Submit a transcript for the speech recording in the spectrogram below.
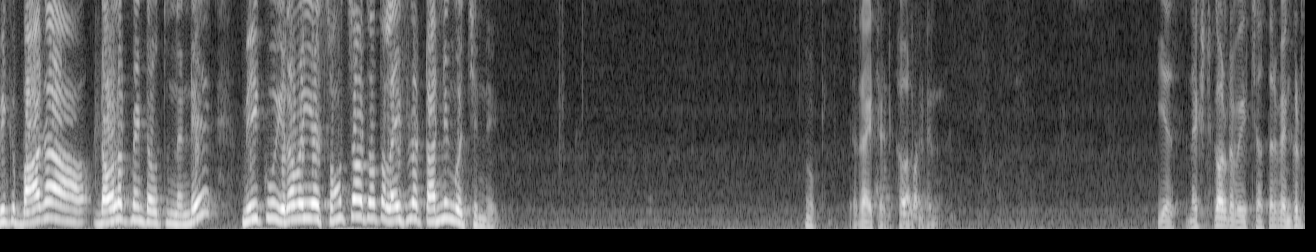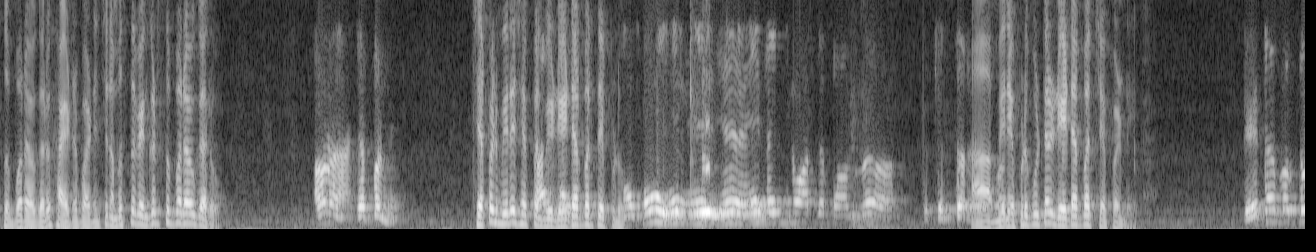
మీకు బాగా డెవలప్మెంట్ అవుతుందండి. మీకు ఇరవై ఐదు సంవత్సరాల తర్వాత లైఫ్లో టర్నింగ్ వచ్చింది. ఓకే. రైట్ అండి కాల్ కట్టండి ఎస్ నెక్స్ట్ కాలర్ వెయిట్ చేస్తారు. వెంకట సుబ్బారావు గారు హైదరాబాద్ నుంచి. నమస్తే వెంకట సుబ్బారావు గారు. అవునా చెప్పండి. చెప్పండి మీరే చెప్పండి మీ డేట్ ఆఫ్ బర్త్ ఎప్పుడు? మీరు ఎప్పుడు పుట్టారు? డేట్ ఆఫ్ బర్త్ చెప్పండి. డేట్ ఆఫ్ బర్త్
